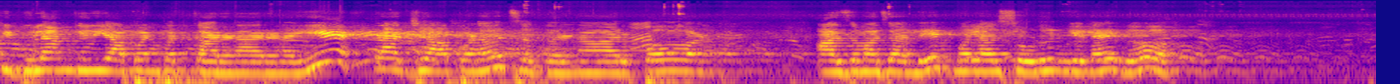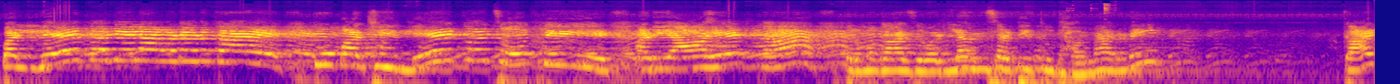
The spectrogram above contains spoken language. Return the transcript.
की गुलामगिरी आपण पत्कारणार नाही राज्य आपणच करणार. पण आज माझा लेख मला सोडून गेलाय ग. पण लेख गेला म्हणून काय? तू माझी लेखच होती. आणि आहेत ना? तर मग आज वडिलांसाठी तू धावणार नाही? काय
